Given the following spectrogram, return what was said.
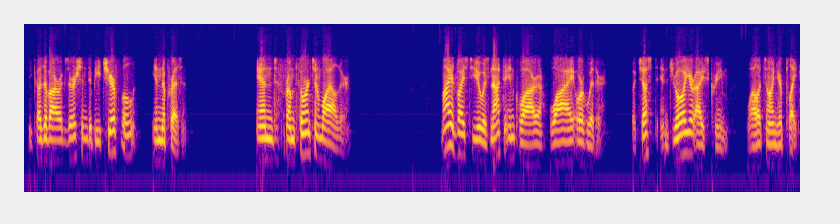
it's because of our exertion to be cheerful in the present. And from Thornton Wilder My advice to you is not to inquire why or whither, but just enjoy your ice cream while it's on your plate.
